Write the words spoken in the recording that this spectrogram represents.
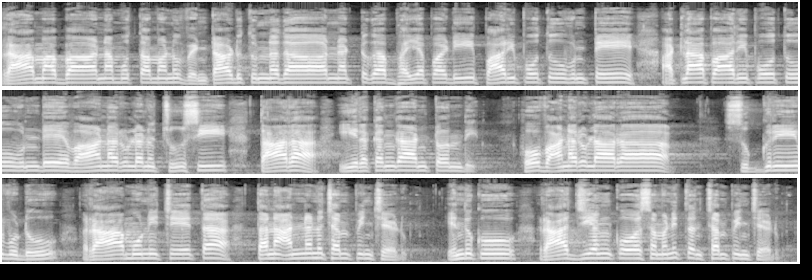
రామబాణము తమను వెంటాడుతున్నదా అన్నట్టుగా భయపడి పారిపోతూ ఉంటే అట్లా పారిపోతూ ఉండే వానరులను చూసి తార ఈ రకంగా అంటోంది. హో వానరులారా సుగ్రీవుడు రాముని చేత తన అన్నను చంపించాడు. ఎందుకు? రాజ్యం కోసమని చంపించాడు.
